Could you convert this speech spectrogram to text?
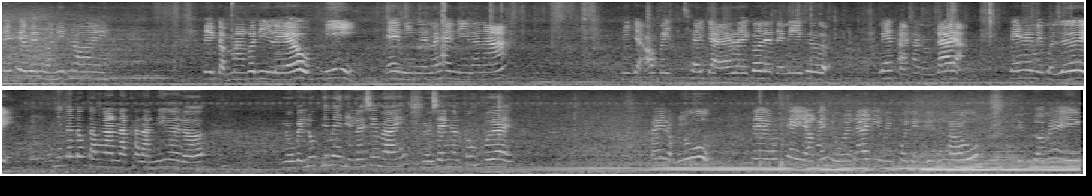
แม่แค่เวียนหัวนิดหน่อย เมย์กลับมาก็ดีแล้ว นี่แม่มีเงินไว้ให้เมย์แล้วนะ เมย์จะเอาไป ใช้จ่ายอะไรก็แล้วแต่เมย์เถอะแม่ขายขนมได้อะแม่ให้เมย์หมดเลย นี่แม่ต้องทำงานหนักขนาดนี้เลยเหรอ หนูเป็นลูกที่ไม่ดีเลยใช่ไหม หนูใช้เงินฟุ่มเฟือย ไม่หรอกลูก แม่ก็แค่อยากให้หนูได้ดีเหมือนคนอื่นๆเขาถึงตัวแม่เอง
